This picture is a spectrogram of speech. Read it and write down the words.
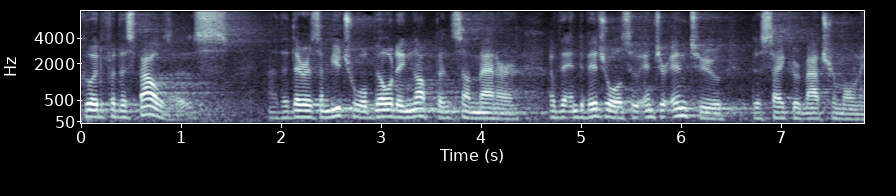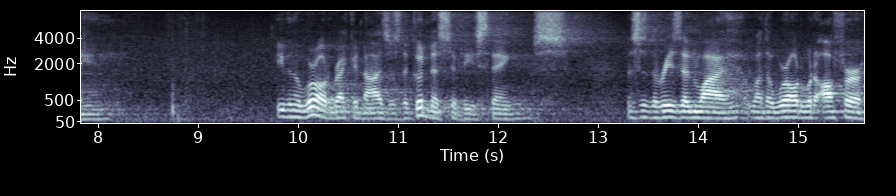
good for the spouses, uh, that there is a mutual building up in some manner of the individuals who enter into the sacred matrimony. Even the world recognizes the goodness of these things. This is the reason why, why the world would offer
